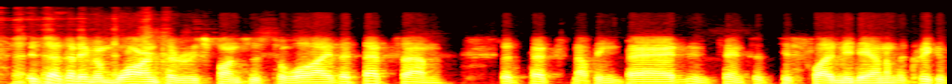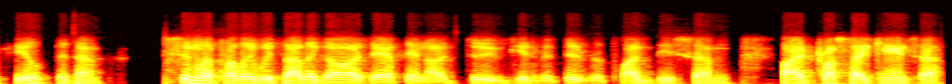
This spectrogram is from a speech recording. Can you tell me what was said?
it doesn't even warrant a response as to why. But that's um. But that's nothing bad in the sense it just slowed me down on the cricket field. But um, similar probably with other guys out there. And I do give a bit of a plug. This um, I had prostate cancer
